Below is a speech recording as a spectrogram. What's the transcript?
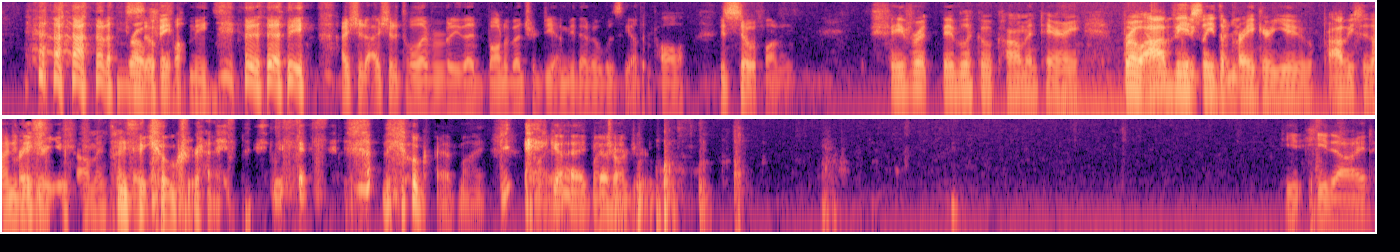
That'd Bro, so fa- funny. I should I should have told everybody that Bonaventure DM me that it was the other Paul. It's so funny. Favorite biblical commentary, bro. Yeah, I need obviously the I need- PragerU. Obviously the I need to- PragerU I need to go grab. I need to go grab my my, Go uh, ahead, my go ahead. He he died.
